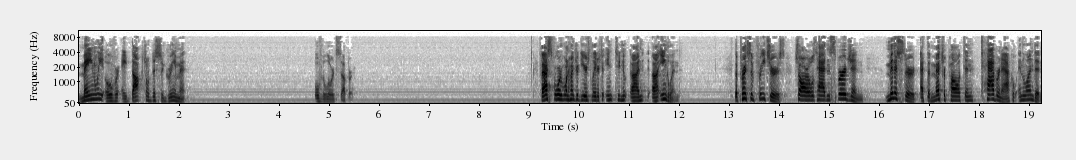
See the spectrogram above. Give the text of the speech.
Mainly over a doctrinal disagreement over the Lord's Supper. Fast forward 100 years later to, uh, uh, England. The Prince of Preachers, Charles Haddon Spurgeon, ministered at the Metropolitan Tabernacle in London.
